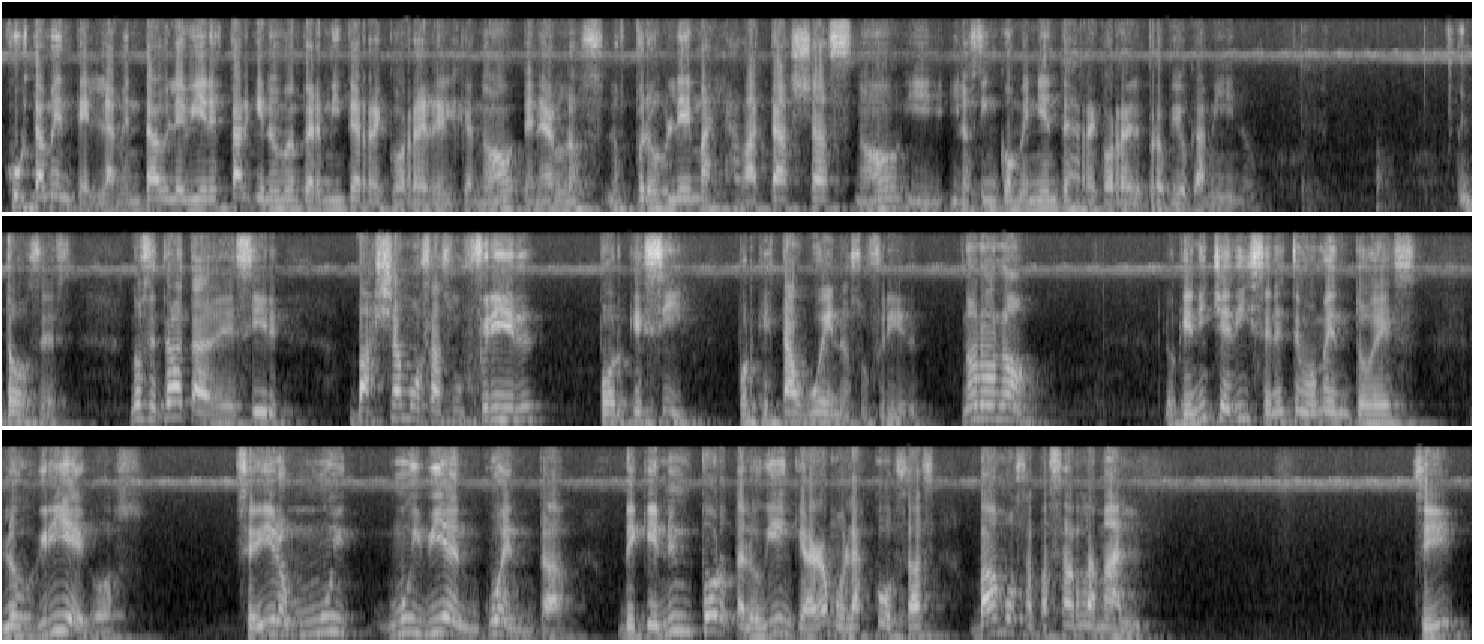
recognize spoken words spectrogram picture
Justamente el lamentable bienestar que no me permite recorrer el, ¿no? tener los, problemas, las batallas y, y los inconvenientes de recorrer el propio camino. Entonces, no se trata de decir, vayamos a sufrir porque sí, porque está bueno sufrir. No, no, no. Lo que Nietzsche dice en este momento es, los griegos se dieron muy, muy bien cuenta de que no importa lo bien que hagamos las cosas, vamos a pasarla mal. ¿Sí?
